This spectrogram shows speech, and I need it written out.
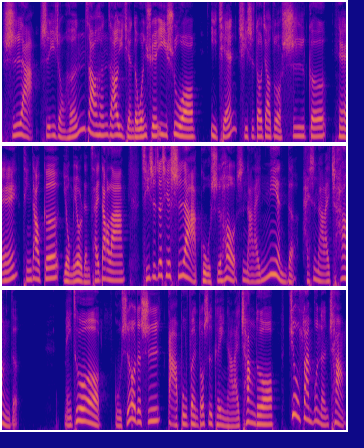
诗啊，是一种很早很早以前的文学艺术哦。以前其实都叫做诗歌。嘿，听到歌，有没有人猜到啦？其实这些诗啊，古时候是拿来念的，还是拿来唱的？没错，古时候的诗大部分都是可以拿来唱的哦。就算不能唱，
